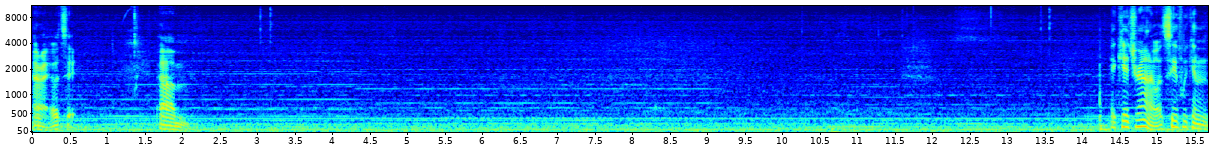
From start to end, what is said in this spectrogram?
All right, let's see. Um, Hey, Catriona, let's see if we can...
